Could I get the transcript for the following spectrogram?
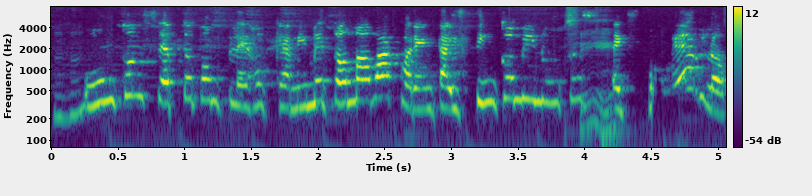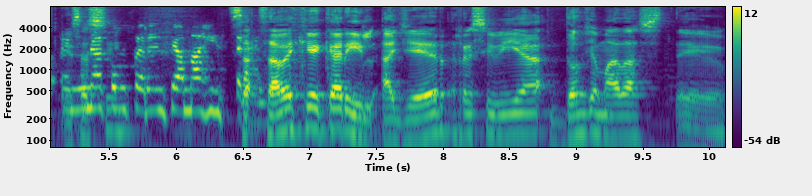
un concepto complejo que a mí me tomaba 45 minutos exponerlo en una conferencia magistral. ¿Sabes qué, Caril? Ayer recibía dos llamadas eh,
